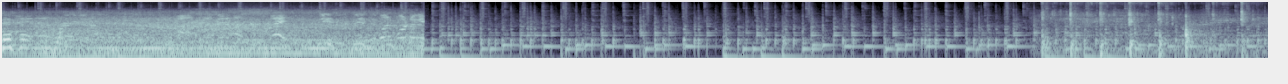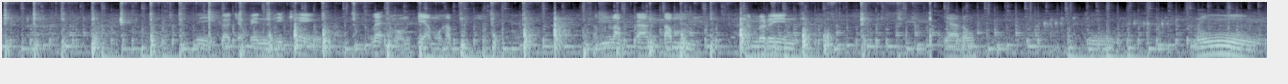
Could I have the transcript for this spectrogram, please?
Hey, please, please, one photo. นี่ก็จะเป็นพริกแห้งและหอมเตียมครับสำหรับการตำแทมเบอรีนอย่าลงอืมนี่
